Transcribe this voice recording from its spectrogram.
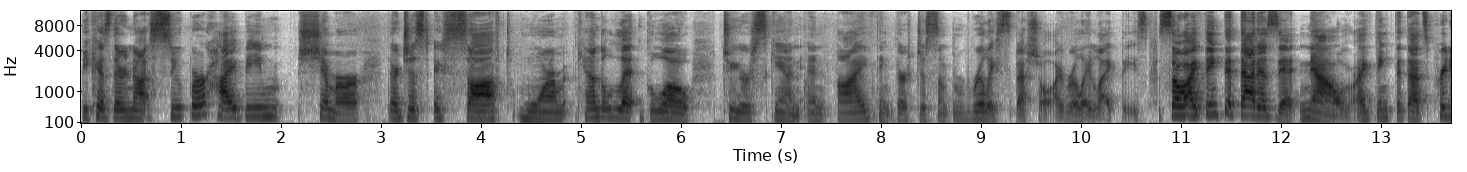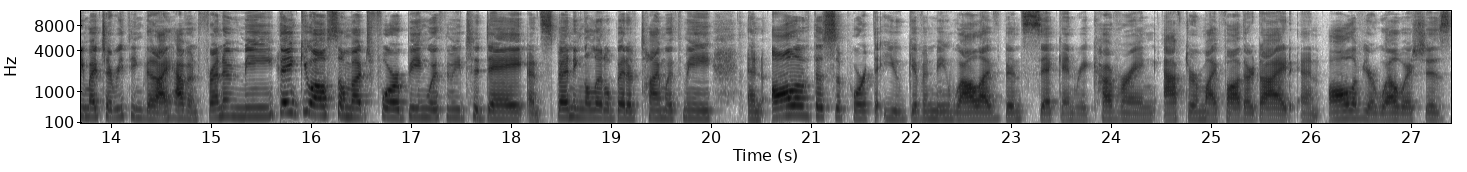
Because they're not super high beam shimmer they're just a soft warm candle lit glow to your skin. And i think they're just some really special. I really like these. So i think that that is it. Now i think that that's pretty much everything that i have in front of me. Thank you all so much for being with me today and spending a little bit of time with me and all of the support that you've given me while i've been sick and recovering after my father died and all of your well wishes.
